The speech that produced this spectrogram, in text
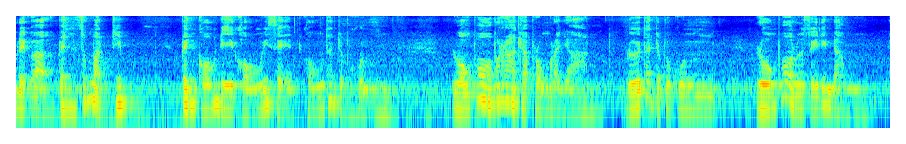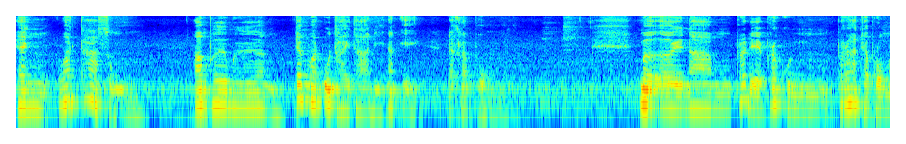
เรียกว่าเป็นสมบัติทิพย์เป็นของดีของวิเศษของท่านเจ้าพระคุณหลวงพ่อพระราชพรหมรยาน หรือท่านเจ้าพระคุณหลวงพ่อฤาษีลิงดำแห่งวัดท่าสุง อำเภอเมือง จังหวัดอุทัยธานีนั่นเองนะครับผม เมื่อเอ่ยนามพระเดชพระคุณพระราชพรหม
